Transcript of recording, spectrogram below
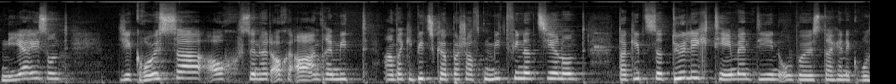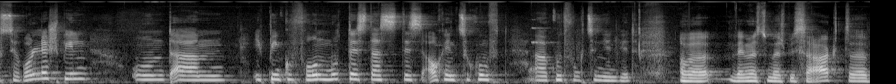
näher ist. Und je größer auch sind halt auch andere mit andere Gebietskörperschaften mitfinanzieren. Und da gibt es natürlich Themen, die in Oberösterreich eine große Rolle spielen. Und ähm, ich bin frohen Mutes, dass das auch in Zukunft äh, gut funktionieren wird. Aber wenn man jetzt zum Beispiel sagt, der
